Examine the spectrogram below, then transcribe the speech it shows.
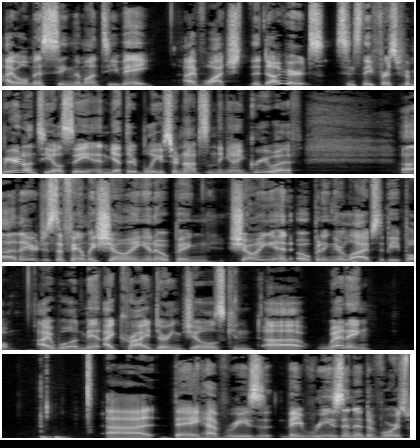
I will miss seeing them on TV. I've watched the Duggars since they first premiered on TLC, and yet their beliefs are not something I agree with. Uh, they are just a family showing and opening, showing and opening their lives to people. I will admit, I cried during Jill's con- uh, wedding. Uh, they have reason. They reason a divorce.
